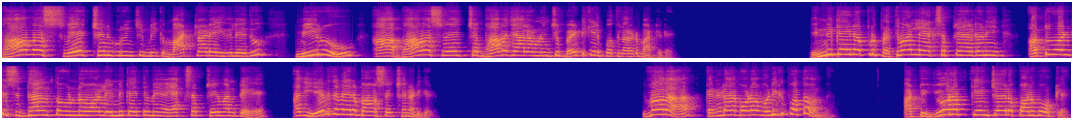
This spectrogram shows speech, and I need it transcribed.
భావ స్వేచ్ఛని గురించి మీకు మాట్లాడే ఇది లేదు మీరు ఆ భావ స్వేచ్ఛ భావజాలం నుంచి బయటికి వెళ్ళిపోతున్నారని మాట్లాడాడు. ఎన్నికైనప్పుడు ప్రతి వాళ్ళని యాక్సెప్ట్ చేయాలి కానీ అటువంటి సిద్ధాంతం ఉన్న వాళ్ళు ఎన్నికైతే మేము యాక్సెప్ట్ చేయమంటే అది ఏ విధమైన భావ స్వేచ్ఛ అని అడిగాడు. ఇవాళ కెనడా కూడా వణికిపోతా ఉంది. అటు యూరప్కి ఏం చేయాలో పాలుపోవట్లేదు.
